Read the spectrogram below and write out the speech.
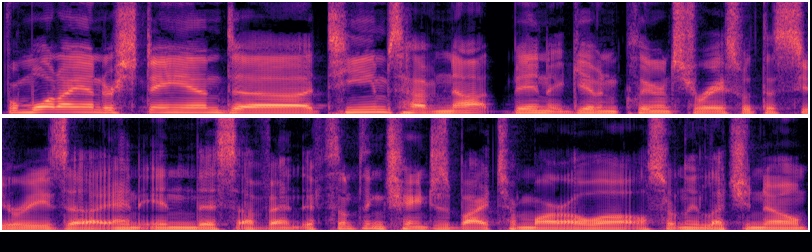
From what I understand, uh, teams have not been given clearance to race with the series uh, and in this event. If something changes by tomorrow, uh, I'll certainly let you know.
